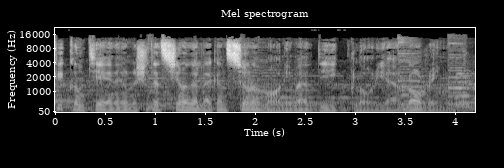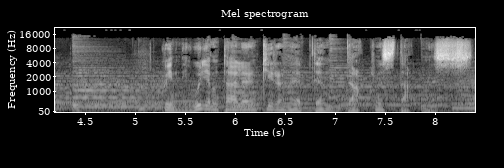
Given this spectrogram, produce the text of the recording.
che contiene una citazione della canzone omonima di Gloria Loring. Quindi William Tyler Kieran Hebden, Darkness, Darkness.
